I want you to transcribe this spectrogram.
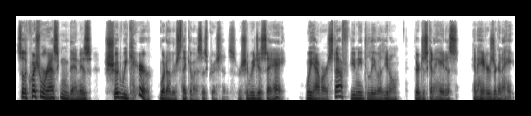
So the question we're asking then is should we care what others think of us as Christians? Or should we just say, hey, we have our stuff. You need to leave us, you know, they're just going to hate us and haters are going to hate.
